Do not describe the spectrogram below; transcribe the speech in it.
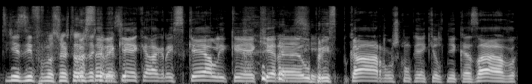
tinhas informações todas Para saber quem é que era a Grace Kelly, quem é que era o Príncipe Carlos, com quem é que ele tinha casado.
